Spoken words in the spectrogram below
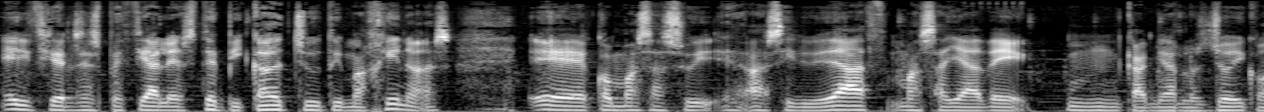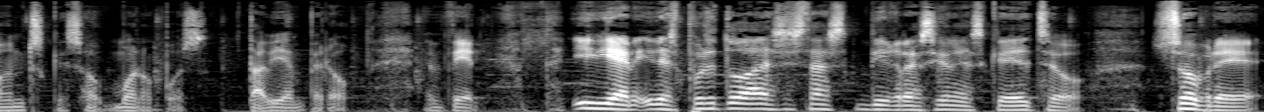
ediciones especiales de Pikachu, ¿te imaginas? Eh, con más asiduidad, más allá de mm, cambiar los Joy-Cons, que son, bueno, pues está bien, pero en fin. Y bien, y después de todas estas digresiones que he hecho sobre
